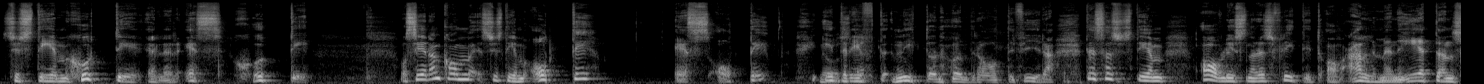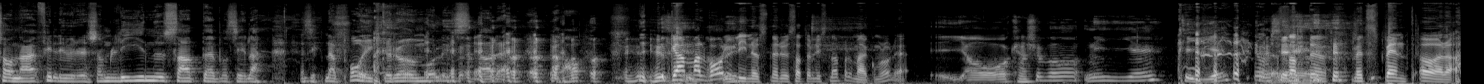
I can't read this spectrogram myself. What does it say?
System 70 eller S70. Och sedan kom System 80, S80 i drift 1984. Dessa system avlyssnades flitigt av allmänheten. Sådana filurer som Linus satt där på sina, sina pojkrum och lyssnade. Ja. Hur gammal var du Linus när du satt och lyssnade på de här? Kommer du ihåg det? Ja, kanske var nio, tio kanske. Satt med ett spänt öra.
